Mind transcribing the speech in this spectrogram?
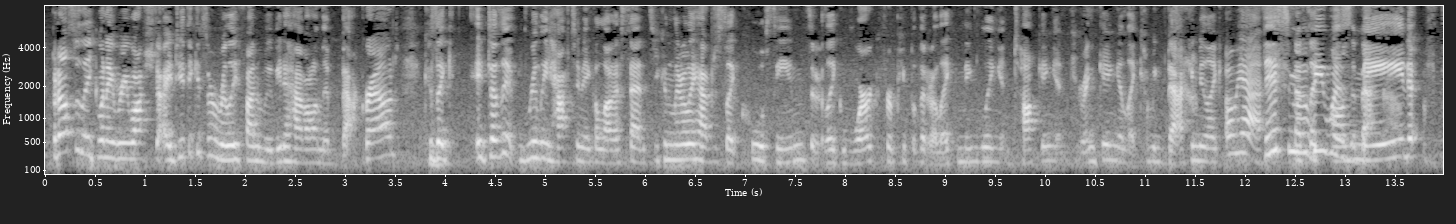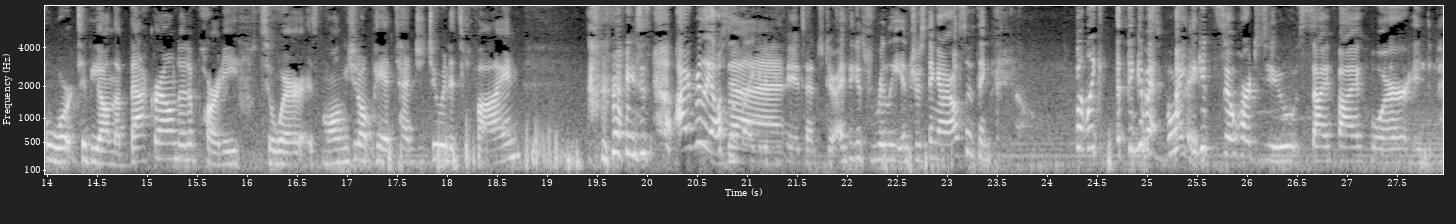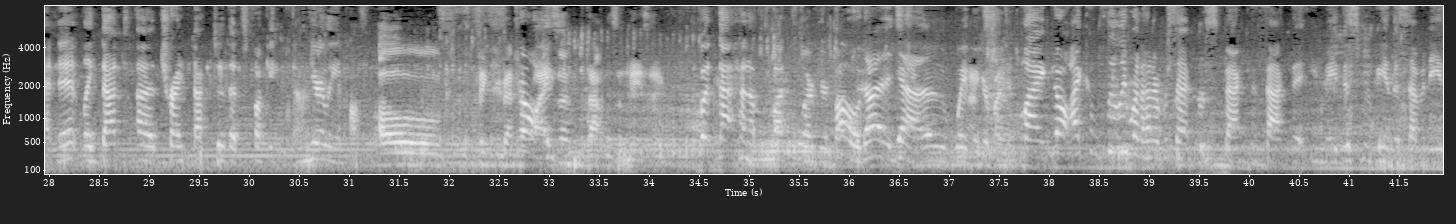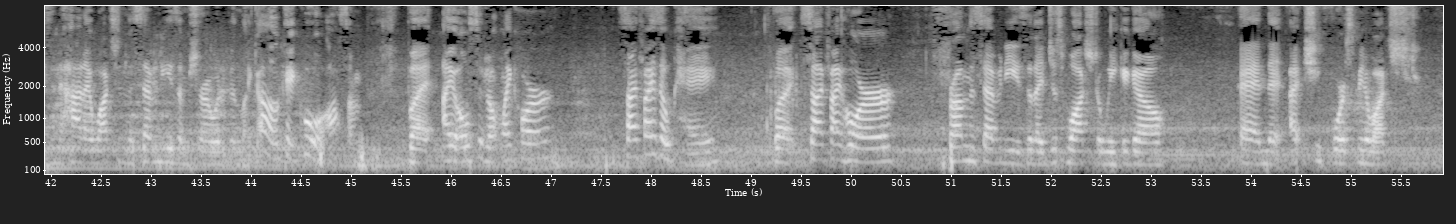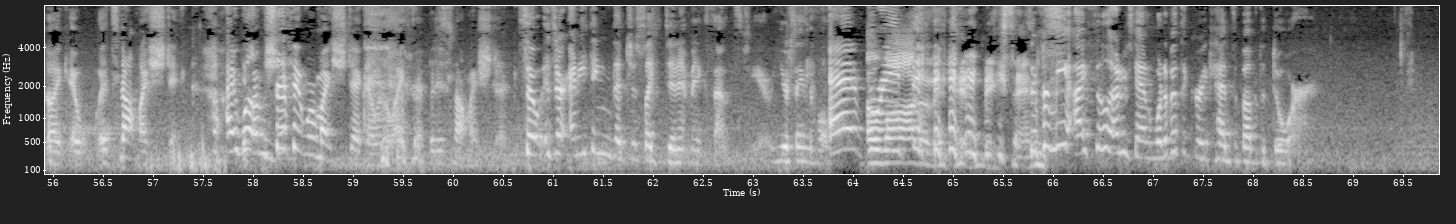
But also, like when I rewatched it, I do think it's a really fun movie to have on the background because, like, it doesn't really have to make a lot of sense. You can literally have just like cool scenes that like work for people that are like mingling and talking and drinking and like coming back and be like, oh yeah, This movie like, was made for to be on the background at a party, to where as long as you don't pay attention to it, it's fine. I just, I really also like it if you pay attention to it. I think it's really interesting. I also think. But like, think It was about. I think it's so hard to do sci-fi, horror, independent. Like that's a trifecta that's fucking nearly impossible. Oh, Think Event No, I- Horizon, that was amazing. But that had a much larger. Budget. Oh, that yeah, that was a way bigger budget. Like, no, I completely 100% respect the fact that you made this movie in the 70s, and had I watched in the 70s, I'm sure I would have been like, oh, okay, cool, awesome. But I also don't like horror. Sci-fi's okay, but sci-fi horror from the 70s that I just watched a week ago, and that I, she forced me to watch. Like it, it's not my shtick. I will. I'm sure if it were my shtick, I would have liked it, but it's not my shtick. So, is there anything that just like didn't make sense to you? You're saying the whole. everything. A Everything. lot of it didn't make sense. So for me, I still understand. What about the Greek heads above the door?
